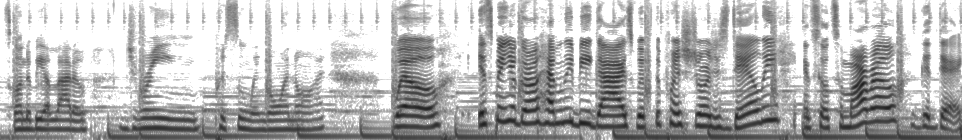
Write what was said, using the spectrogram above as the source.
it's going to be a lot of dream pursuing going on. Well, it's been your girl Heavenly B guys with the Prince George's Daily. Until tomorrow, good day.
